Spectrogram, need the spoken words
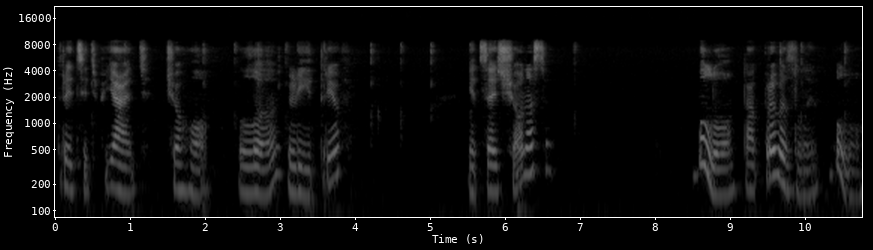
35 чого? Л літрів. І це що у нас? Було. Так, привезли. Було.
